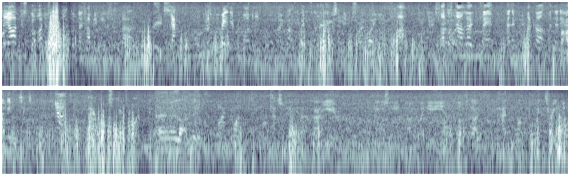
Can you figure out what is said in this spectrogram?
See, I've just got, I just got like, God knows how many views just for that. this. Yeah. Just for being there for five minutes. So, right, you ready to go You home? send it straight away. You, Huh? you do it straight I've got to download the clip and then put it back up and then it'll be. Yeah. How much you get for it? Uh, like a million. I had one. I cancelled it uh, about a year ago. I think it was a year ago, maybe a year, a month ago. I had 1.3 million.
